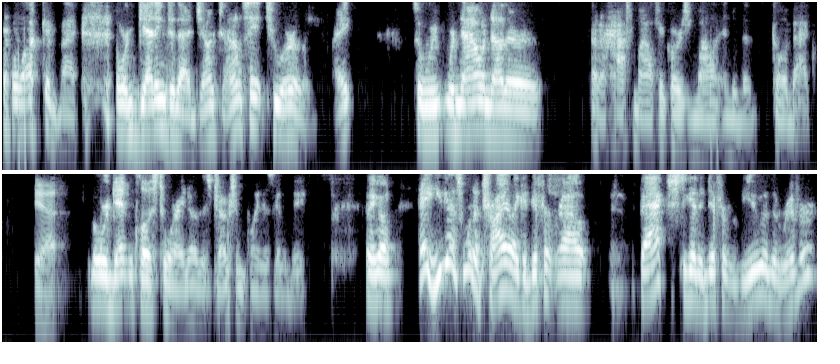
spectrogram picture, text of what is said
We're walking back and we're getting to that junction. I don't say it too early, right? So we, we're now another kind of half mile, three quarters of a mile into the going back. Yeah, but we're getting close to where I know this junction point is going to be. And I go, hey, you guys want to try like a different route back just to get a different view of the river?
